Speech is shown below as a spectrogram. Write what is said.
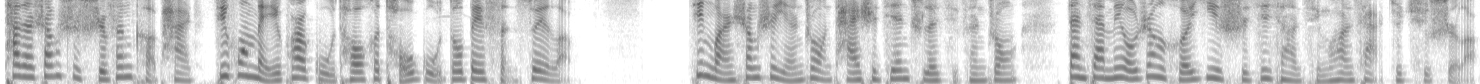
她的伤势十分可怕，几乎每一块骨头和头骨都被粉碎了。尽管伤势严重，他还是坚持了几分钟，但在没有任何意识迹象情况下就去世了。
